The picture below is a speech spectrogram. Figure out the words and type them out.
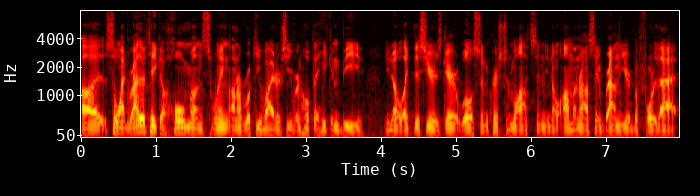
Uh, so I'd rather take a home run swing on a rookie wide receiver and hope that he can be, you know, like this year's Garrett Wilson, Christian Watson, you know, Amon-Ra St. Brown the year before that,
